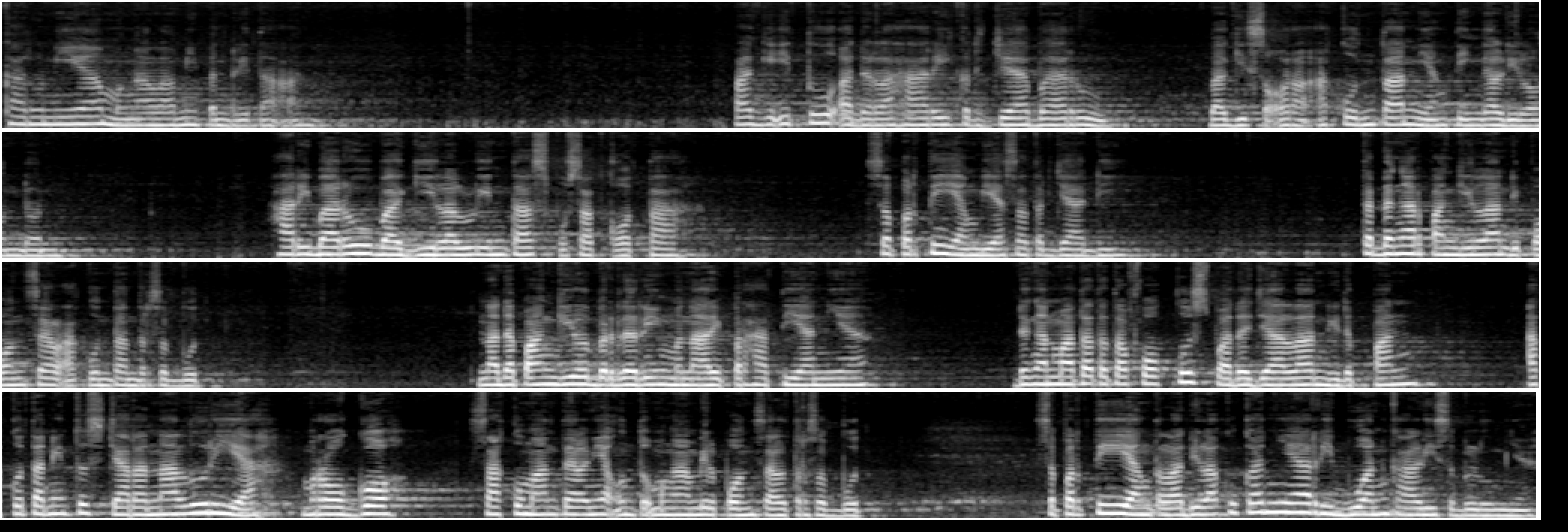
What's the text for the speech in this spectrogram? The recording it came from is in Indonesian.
Karunia mengalami penderitaan. Pagi itu adalah hari kerja baru bagi seorang akuntan yang tinggal di London. Hari baru bagi lalu lintas pusat kota, seperti yang biasa terjadi. Terdengar panggilan di ponsel akuntan tersebut. Nada panggil berdering menarik perhatiannya dengan mata tetap fokus pada jalan di depan, akutan itu secara naluriah merogoh saku mantelnya untuk mengambil ponsel tersebut. Seperti yang telah dilakukannya ribuan kali sebelumnya.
